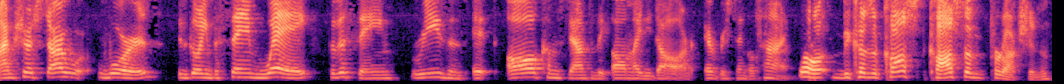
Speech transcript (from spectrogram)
I'm sure Star Wars is going the same way for the same reasons. It all comes down to the almighty dollar every single time. Well, because of cost cost of production,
